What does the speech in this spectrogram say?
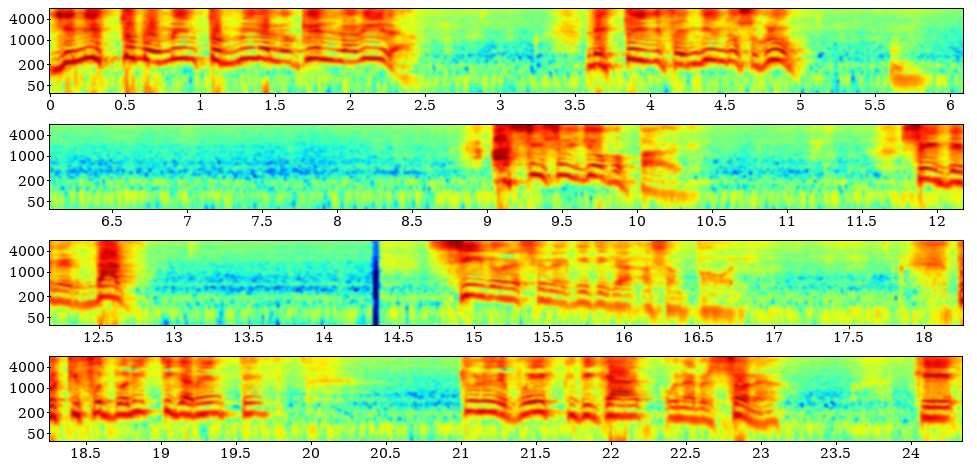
Y en estos momentos mira lo que es la vida. Le estoy defendiendo su club. Así soy yo, compadre. Soy de verdad. Sí lo voy a hacer una crítica a San Paoli. Porque futbolísticamente tú no le puedes criticar a una persona que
